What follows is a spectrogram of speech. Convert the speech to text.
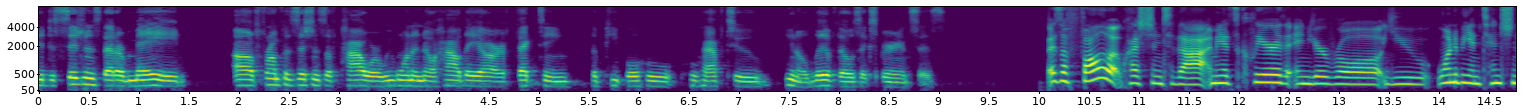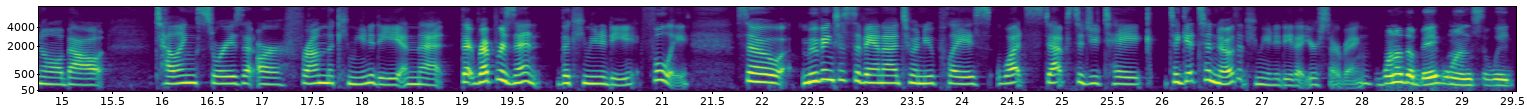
the decisions that are made uh, from positions of power. We want to know how they are affecting the people who who have to you know live those experiences. As a follow-up question to that i mean it's clear that in your role you want to be intentional about telling stories that are from the community and that that represent the community fully. So, moving to Savannah to a new place, what steps did you take to get to know the community that you're serving? One of the big ones that we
